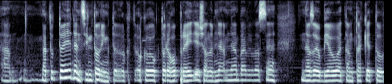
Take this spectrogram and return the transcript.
a, a to, to je jeden cintorín, to, okolo ktorého prejdeš, ale mňa, mňa baví vlastne naozaj objavovať tam takéto...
